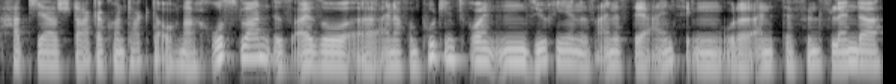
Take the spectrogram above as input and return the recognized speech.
hat ja starke Kontakte auch nach Russland, ist also äh, einer von Putins Freunden. Syrien ist eines der einzigen oder eines der fünf Länder,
